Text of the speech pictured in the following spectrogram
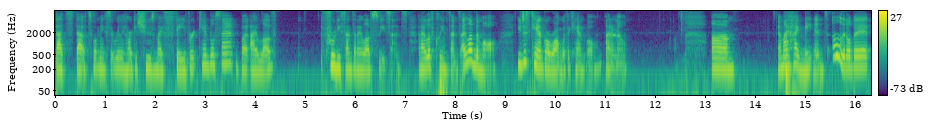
that's that's what makes it really hard to choose my favorite candle scent but i love fruity scents and I love sweet scents and I love clean scents. I love them all. You just can't go wrong with a candle. I don't know. Um am I high maintenance? A little bit.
